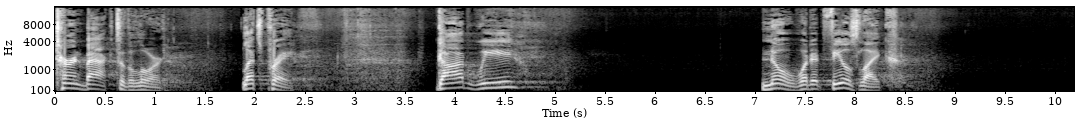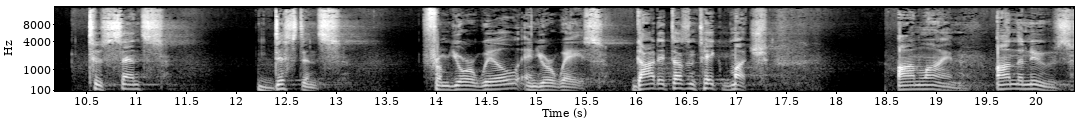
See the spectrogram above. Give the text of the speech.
turned back to the Lord. Let's pray. God, we know what it feels like to sense distance from your will and your ways. God, it doesn't take much online, on the news,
